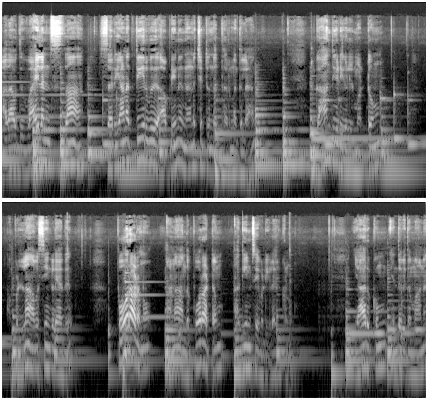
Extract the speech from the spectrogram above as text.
அதாவது வயலன்ஸ் தான் சரியான தீர்வு அப்படின்னு நினைச்சிட்டு இருந்த தருணத்துல காந்தியடிகள் மட்டும் அப்படிலாம் அவசியம் கிடையாது. போராடணும். ஆனா அந்த போராட்டம் அகிம்சை வழியில இருக்கணும். யாருக்கும் எந்த விதமான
